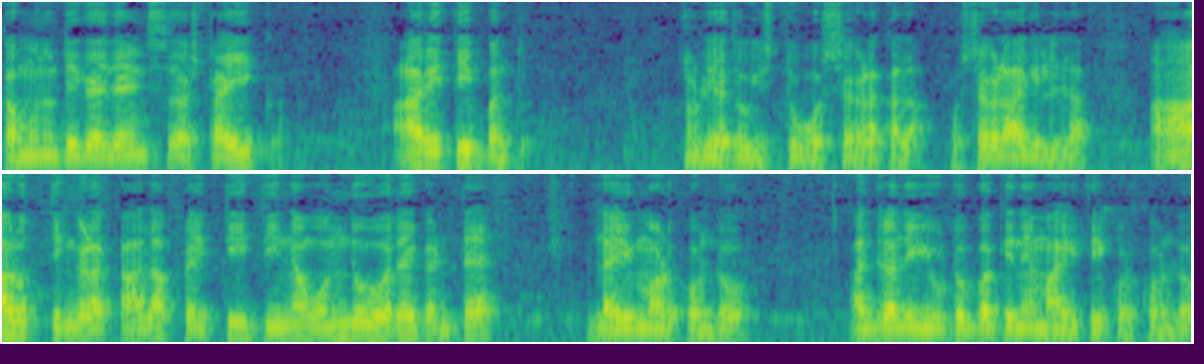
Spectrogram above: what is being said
community guidelines strike ಆ ರೀತಿ ಬಂತು. ನೋಡಿ, ಅದು ಇಷ್ಟು ವರ್ಷಗಳ ಕಾಲ. ವರ್ಷಗಳಾಗಿರಲಿಲ್ಲ. ಆರು ತಿಂಗಳ ಕಾಲ ಪ್ರತಿದಿನ ಒಂದೂವರೆ ಗಂಟೆ ಲೈವ್ ಮಾಡಿಕೊಂಡು, ಅದರಲ್ಲಿ ಯೂಟ್ಯೂಬ್ ಬಗ್ಗೆನೇ ಮಾಹಿತಿ ಕೊಡ್ಕೊಂಡು,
